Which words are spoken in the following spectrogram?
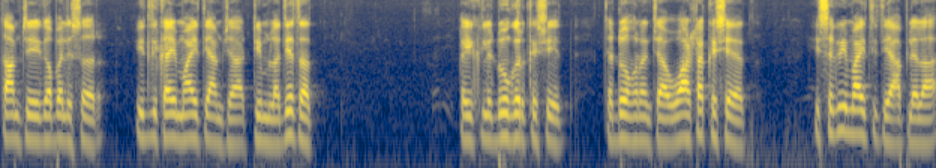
तर आमचे गबाले सर इथली काही माहिती आमच्या टीमला देतात. काही इथले डोंगर कसे आहेत त्या डोंगरांच्या वाटा कशा आहेत ही सगळी माहिती ते आपल्याला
